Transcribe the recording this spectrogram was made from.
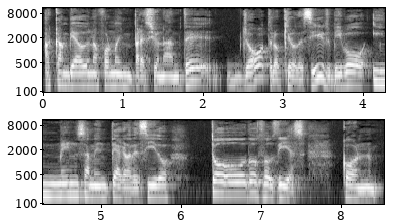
ha cambiado de una forma impresionante. Yo te lo quiero decir, vivo inmensamente agradecido todos los días con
